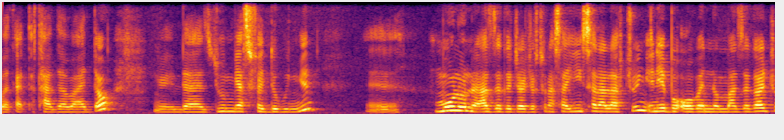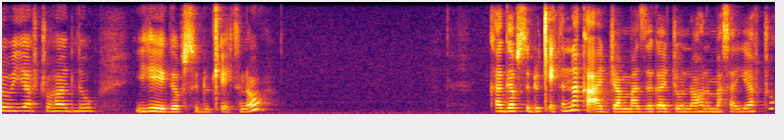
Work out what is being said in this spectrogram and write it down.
በቀጥታ እገባለሁ። ለዚሁ የሚያስፈልጉኝን ሙሉን አዘገጃጀቱን አሳይኝ ስላላችሁኝ እኔ በ oven ነው የማዘጋጀው ብያችኋለሁ። ይሄ የገብስ ዱቄት ነው። ከገብስ ዱቄት እና ከአጃ የማዘጋጀውና አሁን የማሳያችሁ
